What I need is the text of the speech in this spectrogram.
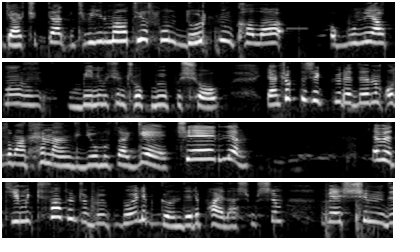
Gerçekten 2026'ya son 4 gün kala bunu yapmanız benim için çok büyük bir şov. Yani çok teşekkür ederim. O zaman hemen videomuza geçelim. Evet 22 saat önce bö- böyle bir gönderi paylaşmışım ve şimdi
